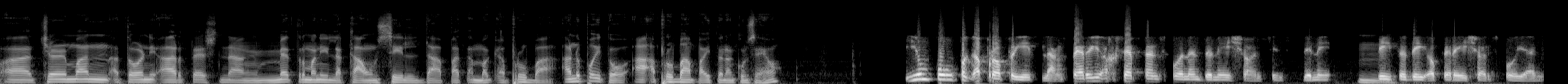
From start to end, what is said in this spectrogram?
ah, Chairman Attorney Artes ng Metro Manila Council dapat ang mag-aproba. Ano po ito? A-aprobahan pa ito ng konseho? Yung pong pag-appropriate lang, pero yung acceptance po ng donation, since Hmm. day-to-day operations po yan,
